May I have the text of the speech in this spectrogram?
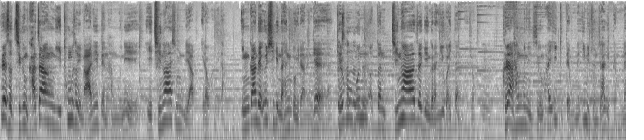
그래서 지금 가장 이 통섭이 많이 된 학문이 이 진화 심리학이라고 합니다. 인간의 의식이나 행동이라는 게 결국은 샀는데. 어떤 진화적인 그런 이유가 있다는 거죠. 음. 그러한 학문이 지금 아예 있기 때문에 이미 존재하기 때문에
